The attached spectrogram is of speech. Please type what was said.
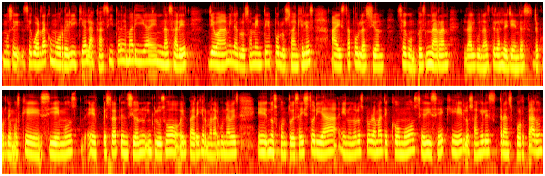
como se, guarda como reliquia la casita de María en Nazaret, llevada milagrosamente por los ángeles a esta población, según pues narran algunas de las leyendas. Recordemos que si hemos eh, prestado atención, incluso el padre Germán alguna vez eh, nos contó esa historia en uno de los programas de cómo se dice que los ángeles transportaron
